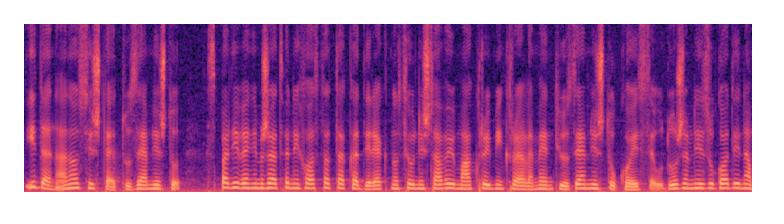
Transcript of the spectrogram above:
i da nanosi štetu zemljištu. Spaljivanjem žetvenih ostataka direktno se uništavaju makro i mikroelementi u zemljištu koji se u dužem nizu godina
